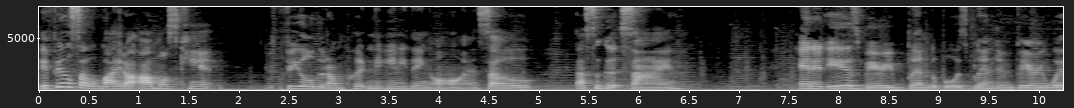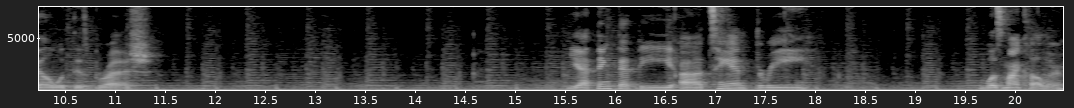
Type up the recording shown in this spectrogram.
It feels so light, I almost can't feel that I'm putting anything on. So that's a good sign. And it is very blendable. It's blending very well with this brush. Yeah, I think that the uh, Tan 3 was my color.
